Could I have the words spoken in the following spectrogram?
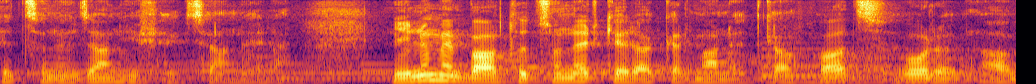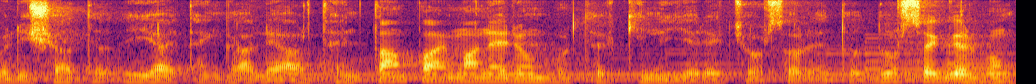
հետծննդյան ինֆեկցիաները։ Լինում են բարդություններ կերակրման հետ կապված, որը ավելի շատ իհայտ են գալի արդեն տան պայմաններում, որտեղ կինը 3-4 օր հետո դուրս է գրվում,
